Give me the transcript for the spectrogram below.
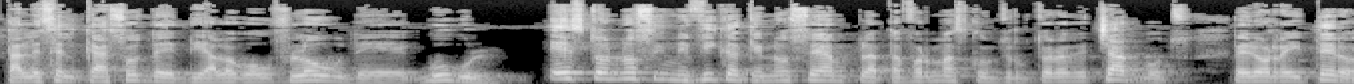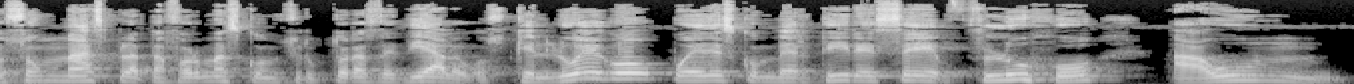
Tal es el caso de Dialogo Flow de Google. Esto no significa que no sean plataformas constructoras de chatbots, pero reitero, son más plataformas constructoras de diálogos, que luego puedes convertir ese flujo a un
